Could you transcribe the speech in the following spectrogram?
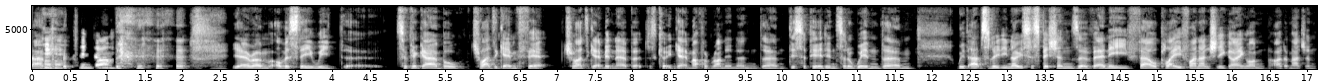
Dan. been done. yeah, um, obviously we uh, took a gamble, tried to get him fit, tried to get him in there, but just couldn't get him up and running, and um, disappeared into the wind um, with absolutely no suspicions of any foul play financially going on. I'd imagine.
